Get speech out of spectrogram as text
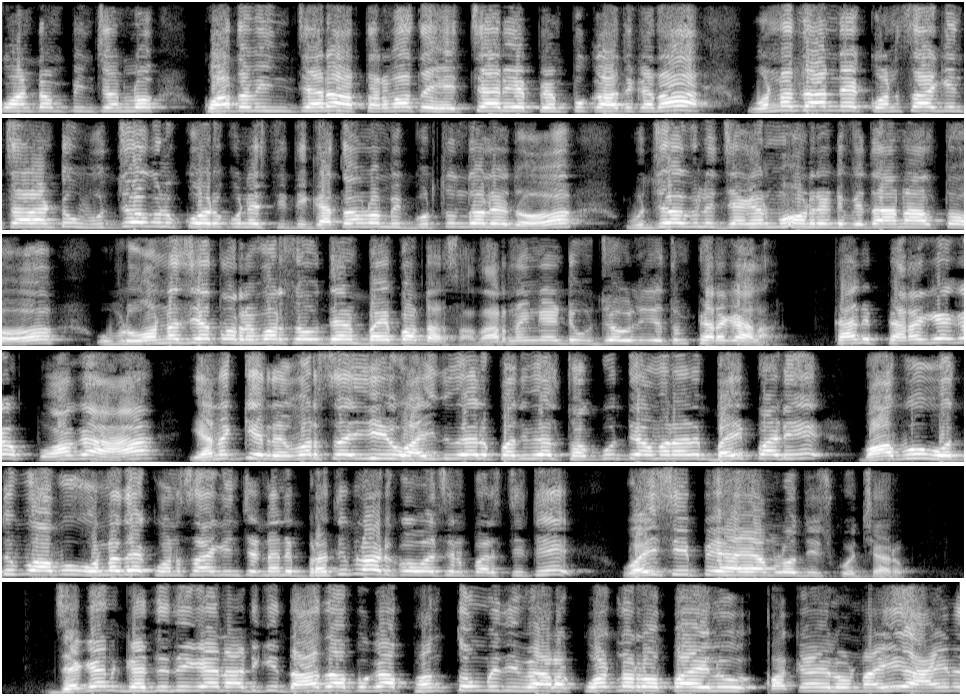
క్వాంటం పింఛన్లో కోత విధించారు. ఆ తర్వాత హెచ్ఆర్ఏ పెంపు కాదు కదా. ఉన్నదాన్నే కొనసాగించాలంటూ ఉద్యోగులు కోరుకునే స్థితి గతంలో మీకు గుర్తుందో లేదో ఉద్యోగులు జగన్మోహన్ రెడ్డి విధానాలతో ఇప్పుడు ఉన్న జీతం రివర్స్ అవుతుందని భయపడ్డారు. సాధారణంగా గవర్నమెంట్ ఉద్యోగుల జీతం పెరగాల. కానీ పెరగక పోగా వెనక్కి రివర్స్ అయ్యి ఐదు వేలు పదివేలు తగ్గుద్దామని భయపడి బాబు వద్దు బాబు ఉన్నదే కొనసాగించండి అని బ్రతిమలాడుకోవాల్సిన పరిస్థితి వైసీపీ హయాంలో తీసుకొచ్చారు. జగన్ గతి దిగే నాటికి దాదాపుగా పంతొమ్మిది వేల కోట్ల రూపాయలు బకాయిలు ఉన్నాయి. ఆయన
